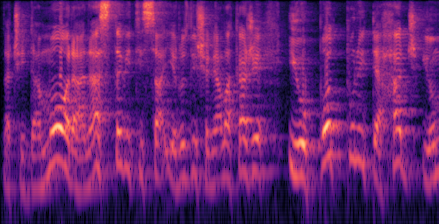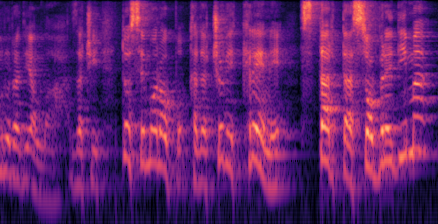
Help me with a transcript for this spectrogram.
Znači da mora nastaviti sa, jer uzvišeni Allah kaže i upotpunite hađ i umru radi Allaha. Znači to se mora, kada čovjek krene, starta s obredima,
